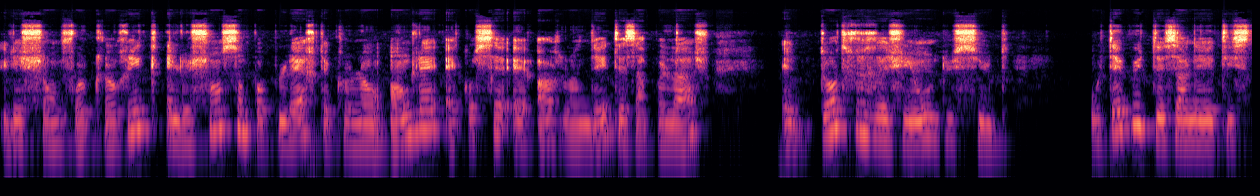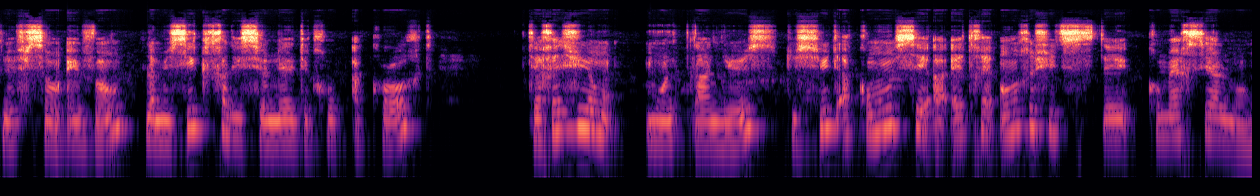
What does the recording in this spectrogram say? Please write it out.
les chants folkloriques et les chansons populaires des colons anglais, écossais et irlandais des Appalaches et d'autres régions du Sud. Au début des années 1920, la musique traditionnelle du groupe Accord des régions montagneuses du Sud a commencé à être enregistrée commercialement,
